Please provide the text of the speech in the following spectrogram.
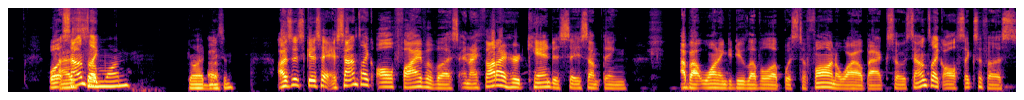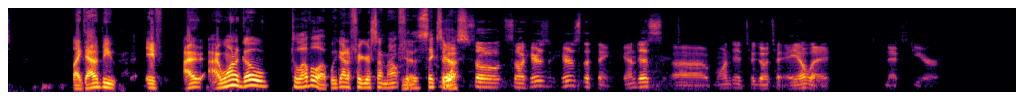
well, it as sounds like someone, go ahead, Uh, Mason. I was just gonna say it sounds like all five of us, and I thought I heard Candace say something about wanting to do level up with Stefan a while back. So it sounds like all six of us, like that would be if I I want to go to level up. We got to figure something out for Yeah. the six of Yeah. us. So so here's here's the thing. Candace uh, wanted to go to ALA next year,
